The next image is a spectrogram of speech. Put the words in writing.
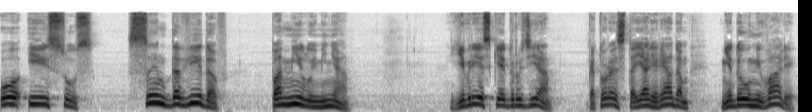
«О Иисус, Сын Давидов, помилуй меня!» Еврейские друзья, которые стояли рядом, недоумевали,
